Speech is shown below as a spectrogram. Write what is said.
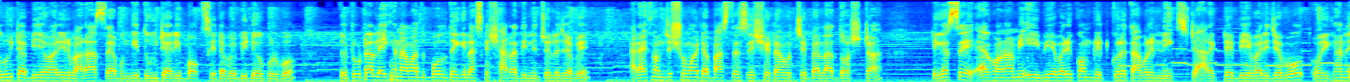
দুইটা বিয়ে বাড়ির ভাড়া আছে এবং কি দুইটারই বক্স সেটাপে ভিডিও করব। তো টোটাল এখানে আমাদের বলতে গেলে আজকে সারাদিনে চলে যাবে। আর এখন যে সময়টা বাঁচতেছে, সেটা হচ্ছে বেলা দশটা। ঠিক আছে? এখন আমি এই বিয়ে বাড়ি কমপ্লিট করে তারপরে নেক্সট আরেকটা বিয়ে বাড়ি যাব। ওইখানে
